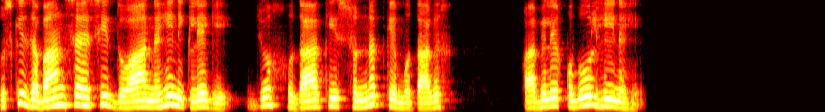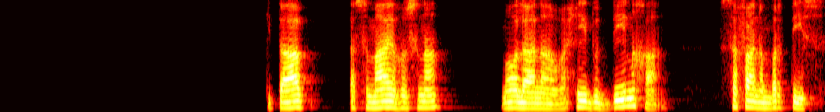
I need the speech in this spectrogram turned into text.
اس کی زبان سے ایسی دعا نہیں نکلے گی جو خدا کی سنت کے مطابق قابل قبول ہی نہیں۔ کتاب اسماء حسنہ مولانا وحید الدین خان صفحہ نمبر تیس۔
